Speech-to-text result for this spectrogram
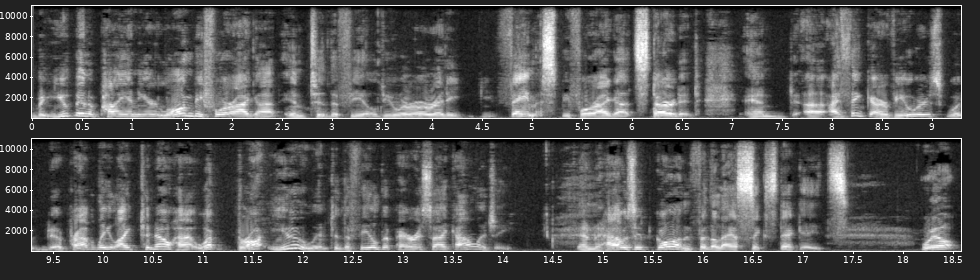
but you've been a pioneer long before I got into the field. You were already famous before I got started, and uh, I think our viewers would uh, probably like to know how what brought you into the field of parapsychology, and how's it gone for the last six decades? Well.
